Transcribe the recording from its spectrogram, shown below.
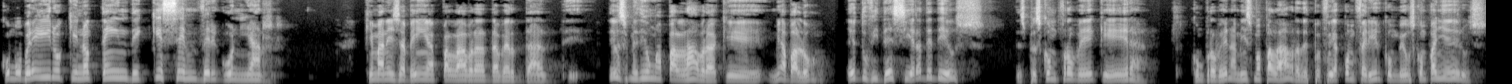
como obreiro que não tem de que se envergonhar, que maneja bem a palavra da verdade. Deus me deu uma palavra que me abalou. Eu duvidei se era de Deus. Depois comprovei que era comprovei na mesma palavra, depois fui a conferir com meus companheiros.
